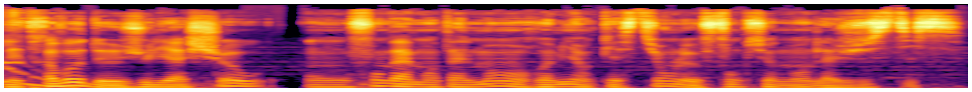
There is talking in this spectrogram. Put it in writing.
Les travaux de Julia Shaw ont fondamentalement remis en question le fonctionnement de la justice.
